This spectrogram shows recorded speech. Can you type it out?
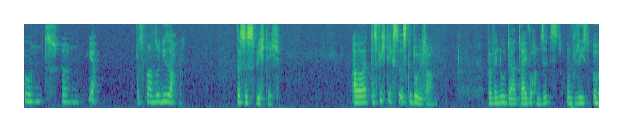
Und ähm, ja, das waren so die Sachen. Das ist wichtig. Aber das Wichtigste ist Geduld haben. Weil wenn du da drei Wochen sitzt und du siehst, oh,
